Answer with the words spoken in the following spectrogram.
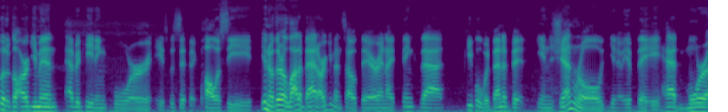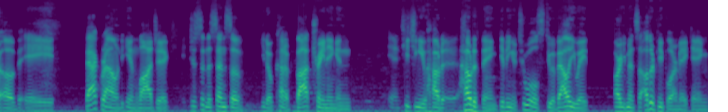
political argument, advocating for a specific policy. You know, there are a lot of bad arguments out there, and I think that people would benefit in general, you know, if they had more of a background in logic, just in the sense of, you know, kind of thought training and and teaching you how to how to think, giving you tools to evaluate arguments that other people are making.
